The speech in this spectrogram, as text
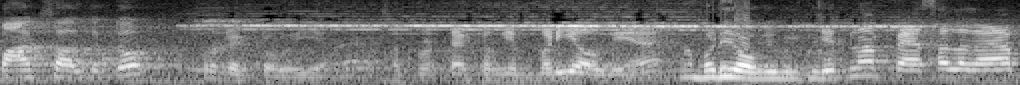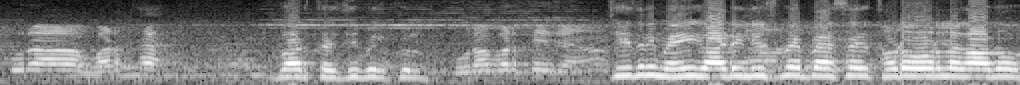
पाँच साल तक तो प्रोटेक्ट हो गई है। सब प्रोटेक्ट हो गए बढ़िया हो गए हैं। हाँ, बढ़िया होगी बिल्कुल। जितना पैसा लगाया पूरा वर्थ है? वर्थ है जी बिल्कुल। पूरा वर्थ है ना जी इतनी महँगी गाड़ी ली उसमें पैसे थोड़ा और लगा दो।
